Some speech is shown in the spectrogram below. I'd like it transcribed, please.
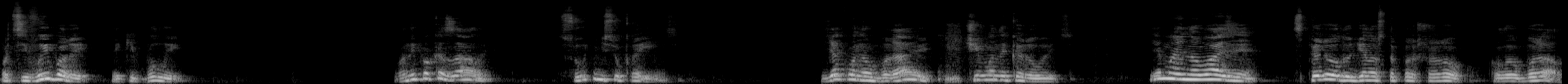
оці вибори, які були, вони показали сутність українців. Як вони обирають і чим вони керуються. Я маю на увазі з періоду 91-го року, коли обирали.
